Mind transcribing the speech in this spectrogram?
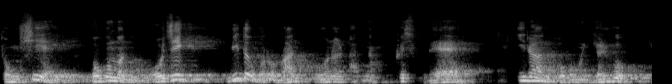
동시에 복음은 오직 믿음으로만 구원을 받는 것인데 이러한 복음은 결국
